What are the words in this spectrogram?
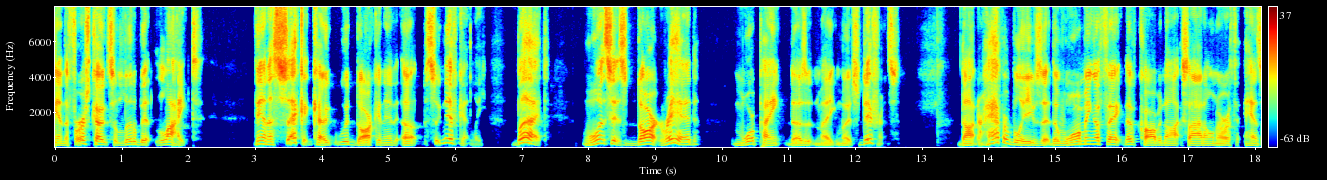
and the first coat's a little bit light, then a second coat would darken it up significantly. But once it's dark red, more paint doesn't make much difference. Dr. Happer believes that the warming effect of carbon dioxide on Earth has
